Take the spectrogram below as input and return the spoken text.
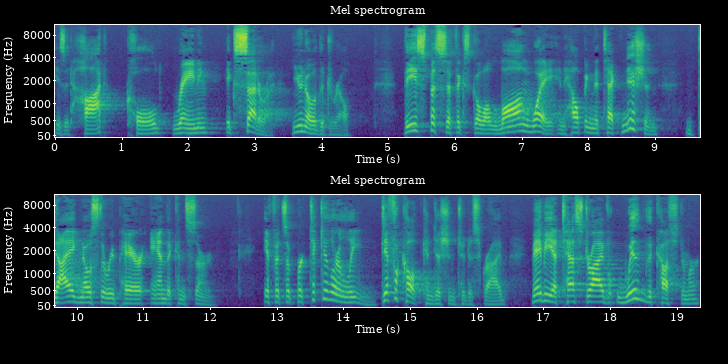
Is it hot, cold, raining, etc.? You know the drill. These specifics go a long way in helping the technician diagnose the repair and the concern. If it's a particularly difficult condition to describe, maybe a test drive with the customer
